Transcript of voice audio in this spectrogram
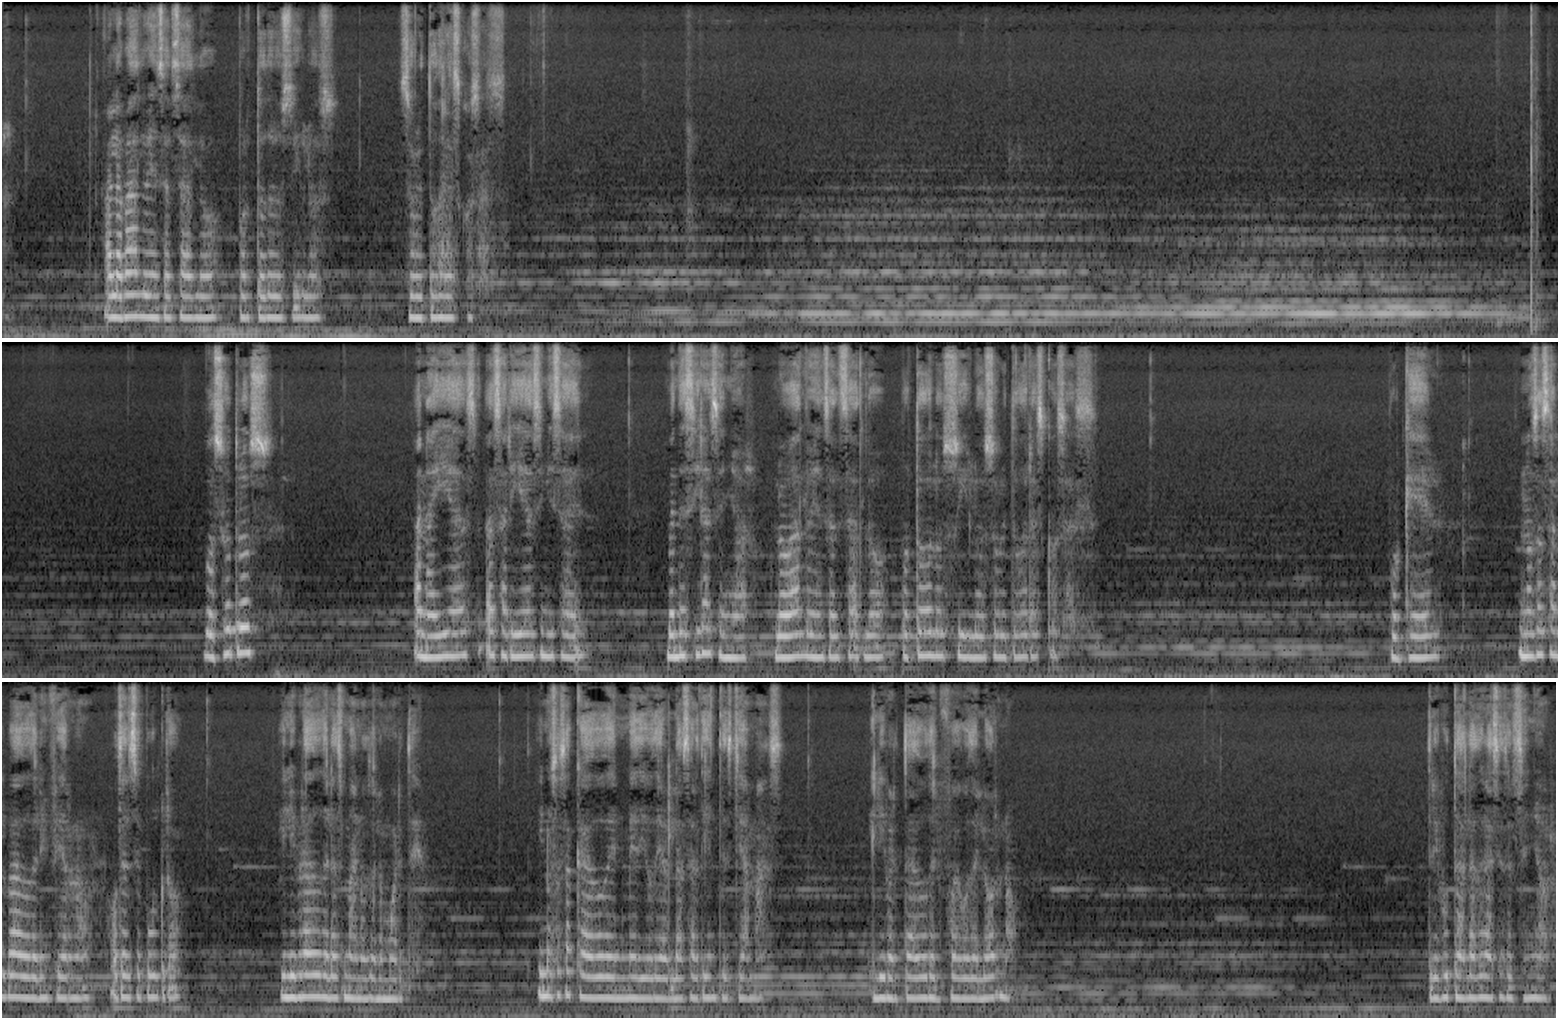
alabadlo y ensalzadlo por todos los siglos, sobre todas las cosas. Vosotros Anaías, Azarías y Misael. Bendecir al Señor, loadlo y ensalzadlo por todos los siglos sobre todas las cosas. Porque Él nos ha salvado del infierno o del sepulcro y librado de las manos de la muerte, y nos ha sacado de en medio de las ardientes llamas y libertado del fuego del horno Tributad las gracias del Señor,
